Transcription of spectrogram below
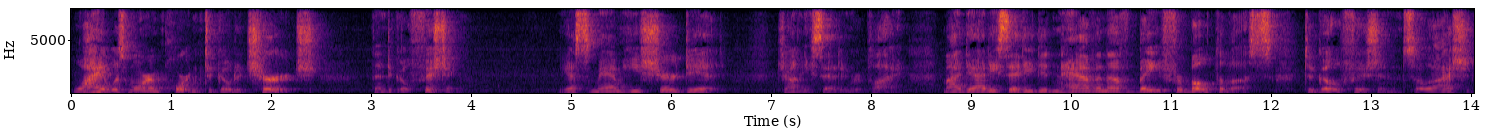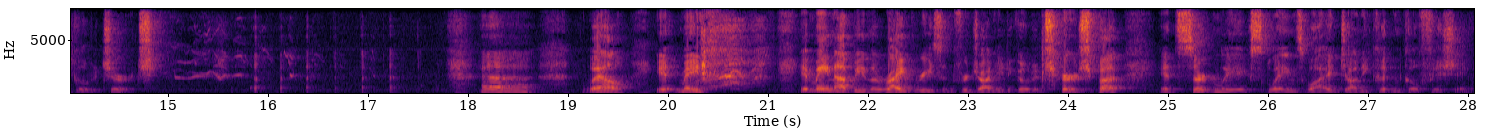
why it was more important to go to church than to go fishing. Yes, ma'am, he sure did, Johnny said in reply. My daddy said he didn't have enough bait for both of us to go fishing, so I should go to church. uh, well, it may it may not be the right reason for Johnny to go to church, but it certainly explains why Johnny couldn't go fishing.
